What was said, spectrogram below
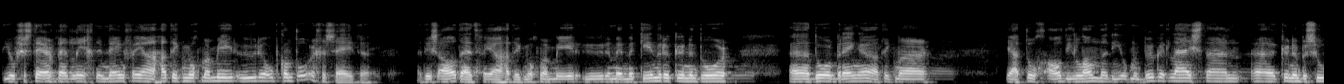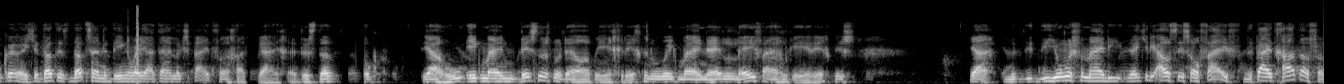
die op zijn sterfbed ligt en denkt van ja, had ik nog maar meer uren op kantoor gezeten. Het is altijd van ja, had ik nog maar meer uren met mijn kinderen kunnen door, uh, doorbrengen. Had ik maar ja, toch al die landen die op mijn bucketlijst staan uh, kunnen bezoeken. Weet je, dat, is, dat zijn de dingen waar je uiteindelijk spijt van gaat krijgen. Dus dat is ook ja, hoe ik mijn businessmodel heb ingericht en hoe ik mijn hele leven eigenlijk inricht, is. Ja, die, die jongens van mij, die, weet je, die oudste is al vijf. De tijd gaat al zo.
